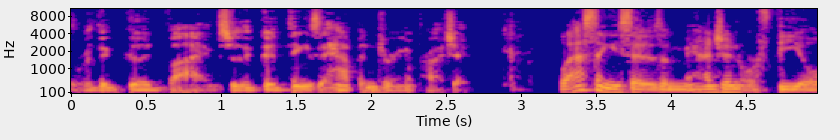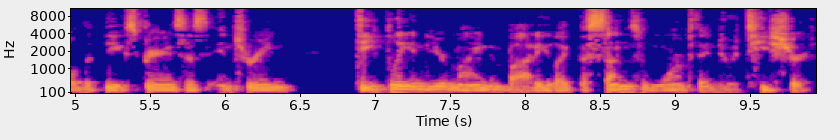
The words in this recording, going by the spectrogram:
or the good vibes or the good things that happen during a project? Last thing he said is imagine or feel that the experience is entering deeply into your mind and body like the sun's warmth into a t-shirt,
